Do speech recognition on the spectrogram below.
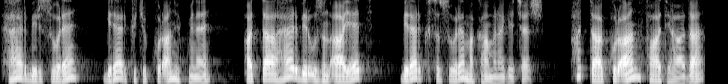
her bir sure birer küçük Kur'an hükmüne, hatta her bir uzun ayet birer kısa sure makamına geçer. Hatta Kur'an Fatiha'da,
